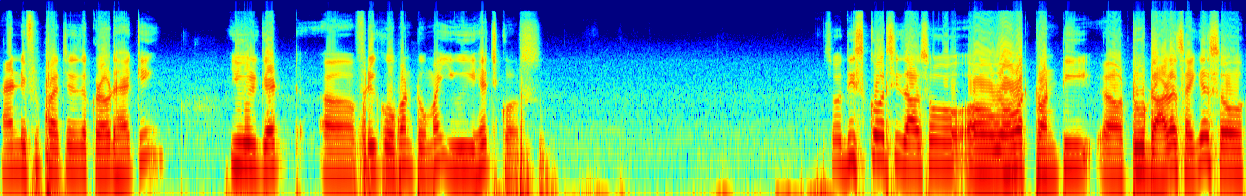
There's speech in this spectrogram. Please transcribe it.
And if you purchase the cloud hacking you will get a free coupon to my UEH course so this course is also uh, over 22 uh, dollars i guess. So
